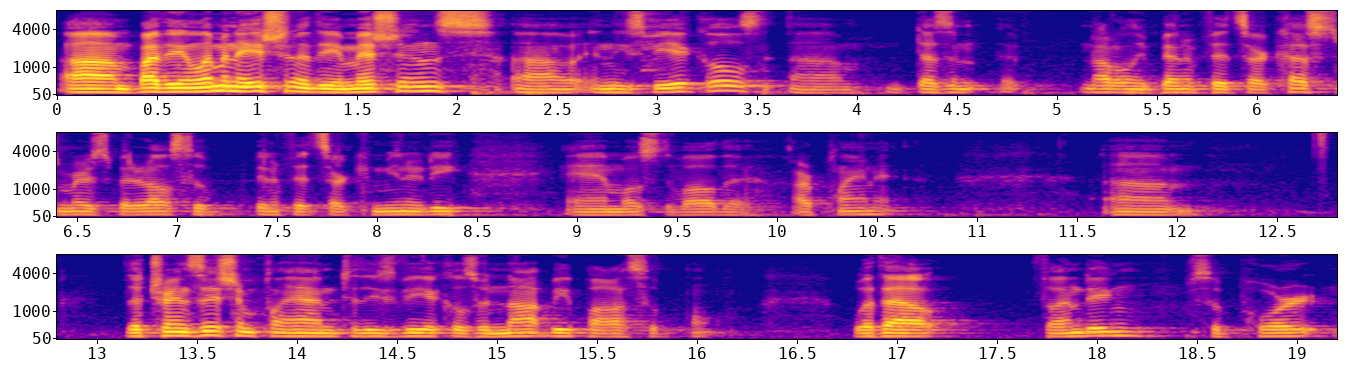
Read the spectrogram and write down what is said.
Um, by the elimination of the emissions uh, in these vehicles, um, doesn't not only benefits our customers, but it also benefits our community and most of all the, our planet. Um, the transition plan to these vehicles would not be possible without funding, support,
